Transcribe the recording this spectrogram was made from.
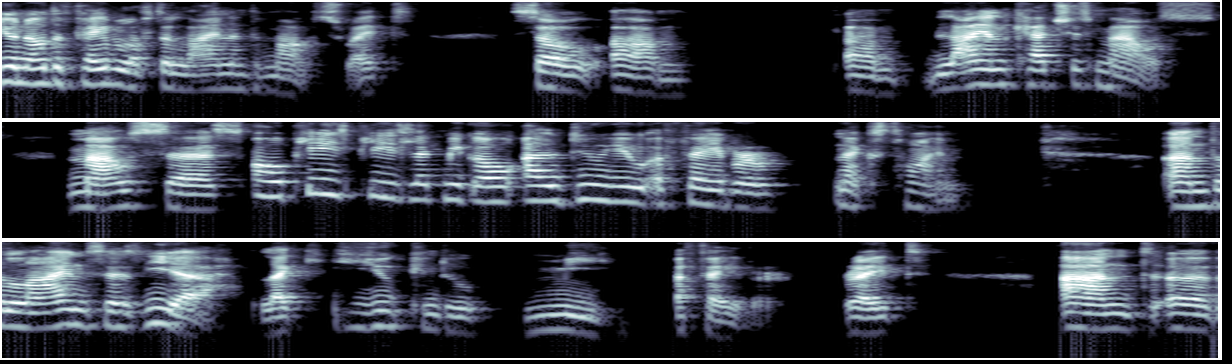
You know the fable of the lion and the mouse, right? So um, um, lion catches mouse. Mouse says, "Oh, please, please let me go. I'll do you a favor next time." And the lion says, Yeah, like you can do me a favor, right? And uh,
